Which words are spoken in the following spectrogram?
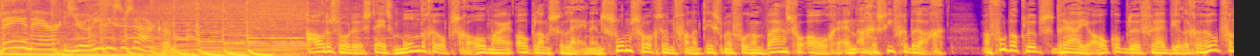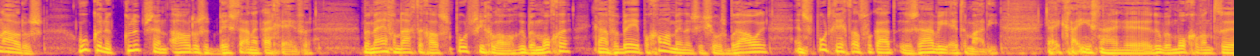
BNR Juridische Zaken. Ouders worden steeds mondiger op school, maar ook langs de lijn. En soms zorgt hun fanatisme voor een waas voor ogen en agressief gedrag. Maar voetbalclubs draaien ook op de vrijwillige hulp van ouders. Hoe kunnen clubs en ouders het beste aan elkaar geven? Bij mij vandaag de gast sportpsycholoog Ruben Mogge, KNVB-programmamanager Jos Brouwer en sportrechtadvocaat Zabi Etemadi. Ja, ik ga eerst naar uh, Ruben Mogge, want uh,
